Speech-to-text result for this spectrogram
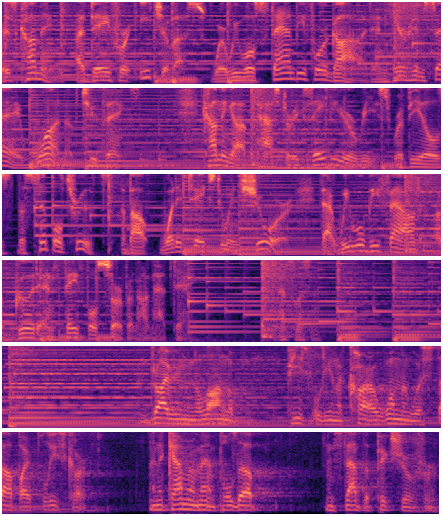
is coming a day for each of us where we will stand before God and hear Him say one of two things. Coming up, Pastor Xavier Reese reveals the simple truths about what it takes to ensure that we will be found a good and faithful servant on that day. Let's listen. Driving along peacefully in a car, a woman was stopped by a police car, and a cameraman pulled up and snapped a picture of her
